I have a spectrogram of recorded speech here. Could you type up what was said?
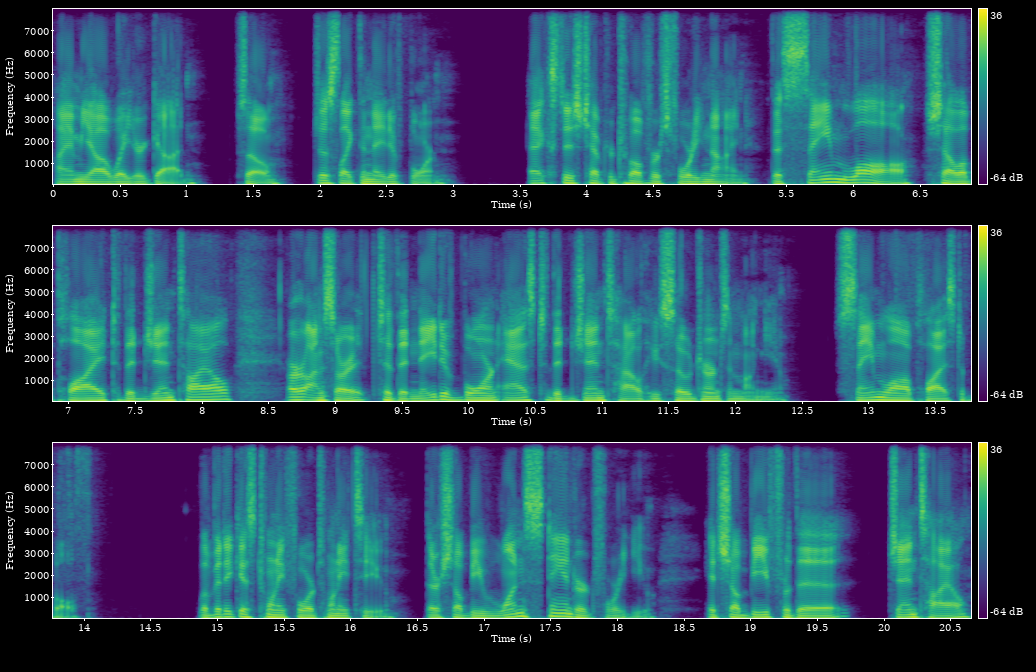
I am Yahweh your God. So, just like the native born. Exodus chapter 12, verse 49. The same law shall apply to the Gentile, or I'm sorry, to the native born as to the Gentile who sojourns among you. Same law applies to both. Leviticus 24, 22. There shall be one standard for you. It shall be for the Gentile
